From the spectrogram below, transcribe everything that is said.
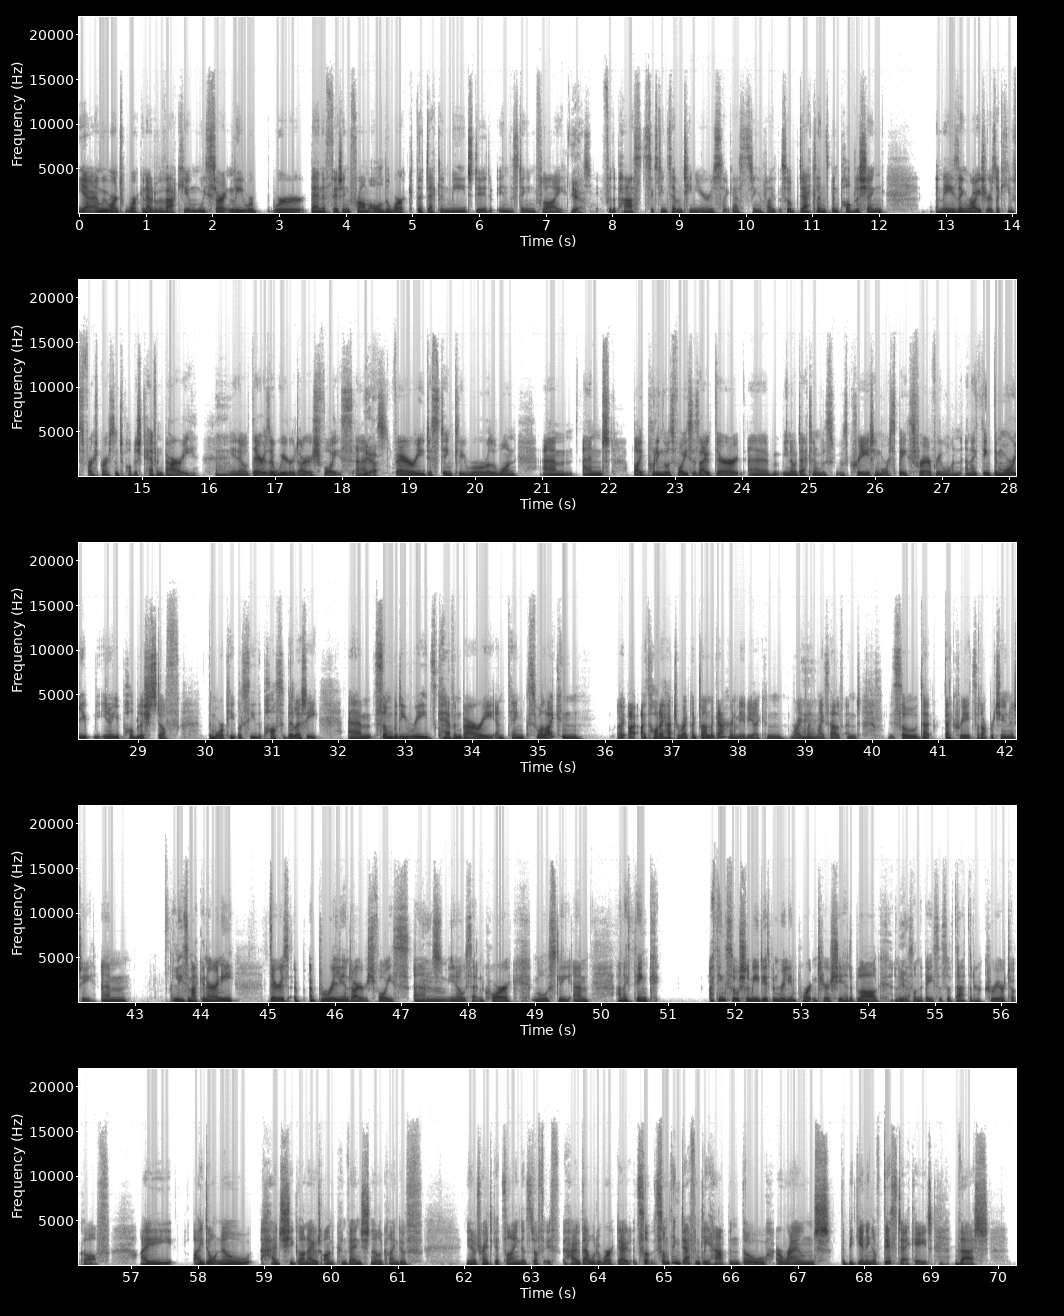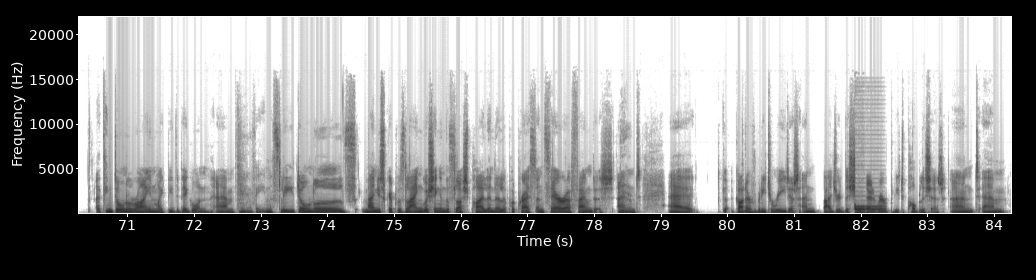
yeah, and we weren't working out of a vacuum. We certainly were were benefiting from all the work that Declan Meade did in The Stinging Fly Yes. for the past 16, 17 years, I guess, Stinging Fly. So Declan's been publishing amazing writers. Like he was the first person to publish Kevin Barry. You know, there's a weird Irish voice. And Yes. Very distinctly rural one. Um, and by putting those voices out there, um, you know, Declan was was creating more space for everyone. And I think the more you you know you publish stuff, the more people see the possibility. Um, somebody reads Kevin Barry and thinks, well, I can. I, I, I thought I had to write like John McGahern. Maybe I can write like myself, and so that that creates that opportunity. Um, Lisa McInerney there's a, a brilliant Irish voice, um, Yes. you know, set in Cork mostly. Um, and I think I think social media has been really important here. She had a blog, and it Yeah. was on the basis of that that her career took off. I I don't know had she gone out on conventional kind of, you know, trying to get signed and stuff, if how that would have worked out. So- something definitely happened though around the beginning of this decade that. I think Donal Ryan might be the big one. Um, Famously, Donal's manuscript was languishing in the slush pile in Lilliput Press, and Sarah found it and uh, got everybody to read it and badgered the shit out of everybody to publish it. And um,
